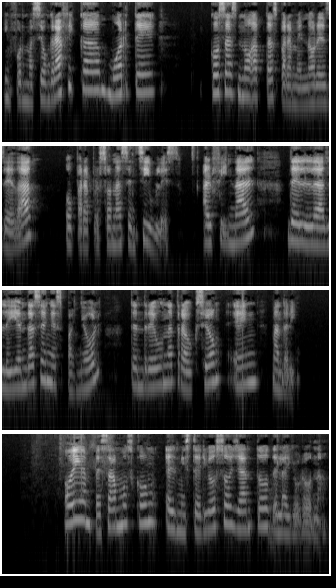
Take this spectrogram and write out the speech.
información gráfica, muerte, cosas no aptas para menores de edad o para personas sensibles. Al final de las leyendas en español tendré una traducción en mandarín. Hoy empezamos con El misterioso llanto de la Llorona,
